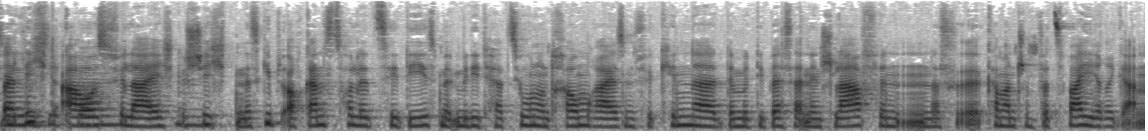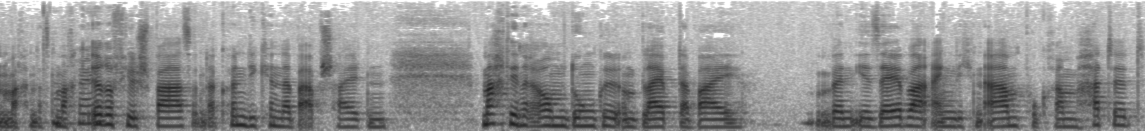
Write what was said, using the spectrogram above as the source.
bei Licht Musik aus hören. vielleicht, Geschichten. Es gibt auch ganz tolle CDs mit Meditation und Traumreisen für Kinder, damit die besser in den Schlaf finden. Das äh, kann man schon für Zweijährige anmachen. Das macht Okay. irre viel Spaß und da können die Kinder bei abschalten. Macht den Raum dunkel und bleibt dabei. Wenn ihr selber eigentlich ein Abendprogramm hattet,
